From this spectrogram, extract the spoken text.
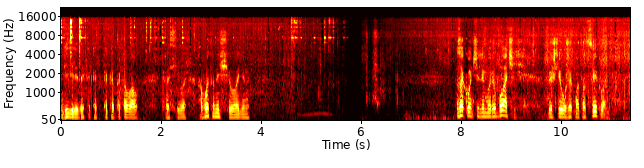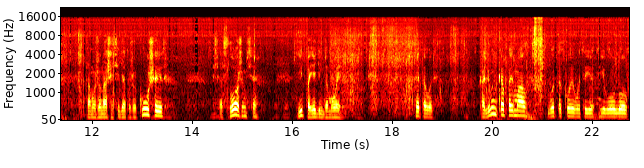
Видели, да, как, как атаковал красиво? А вот он еще один. Закончили мы рыбачить, пришли уже к мотоциклам. Там уже наши сидят, уже кушают. Сейчас сложимся и поедем домой. Это вот Калюнька поймал, вот такой вот его улов.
